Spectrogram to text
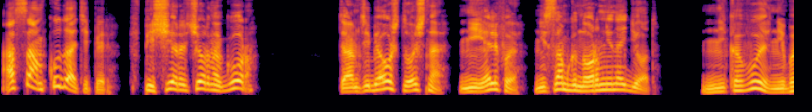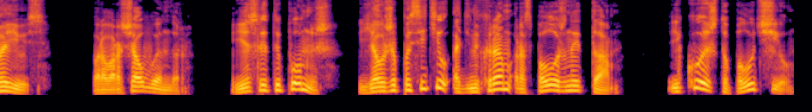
А сам куда теперь? В пещеры Черных гор? Там тебя уж точно ни эльфы, ни сам гнорм не найдет. Никого я не боюсь, проворчал Вендер. Если ты помнишь, я уже посетил один храм, расположенный там, и кое-что получил.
